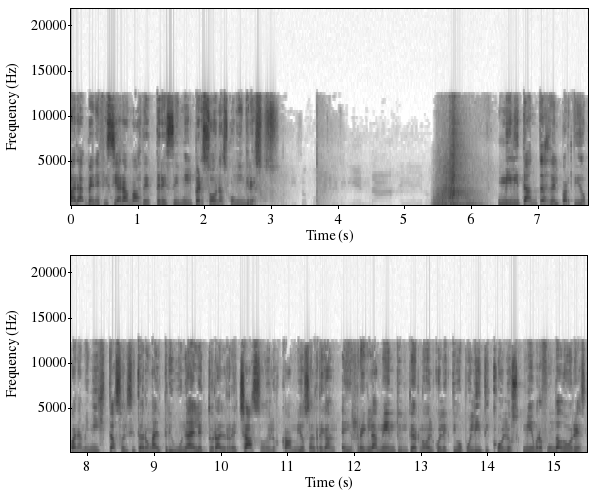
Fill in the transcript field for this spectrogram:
para beneficiar a más de 13.000 personas con ingresos. Militantes del partido panameñista solicitaron al Tribunal Electoral el rechazo de los cambios al reglamento interno del colectivo político. Los miembros fundadores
